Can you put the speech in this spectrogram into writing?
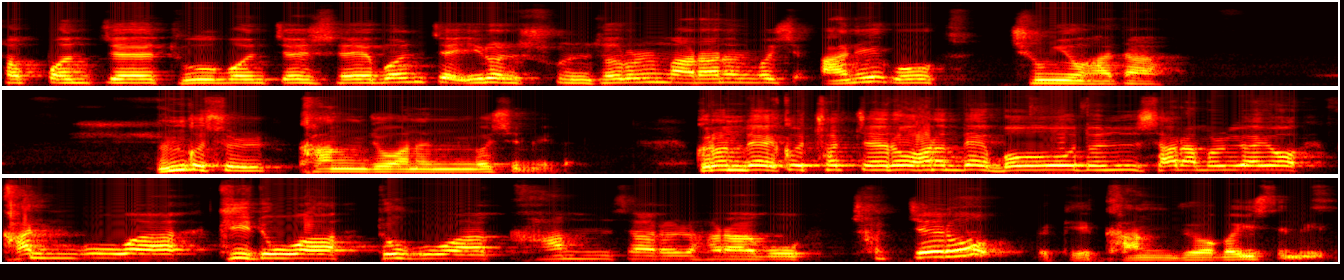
첫 번째, 두 번째, 세 번째 이런 순서를 말하는 것이 아니고 중요하다는 것을 강조하는 것입니다. 그런데 그 첫째로 하는데 모든 사람을 위하여 간구와 기도와 도구와 감사를 하라고 첫째로 이렇게 강조하고 있습니다.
